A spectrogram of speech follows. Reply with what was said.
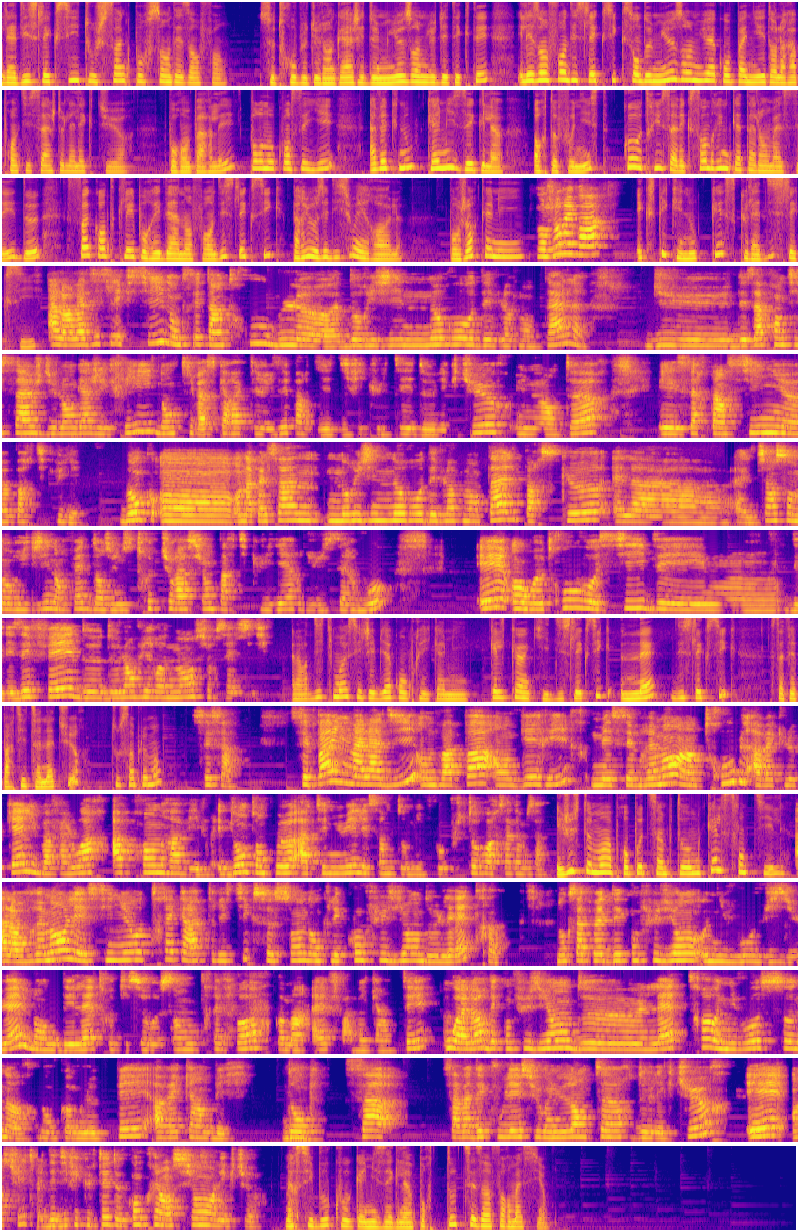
La dyslexie touche 5% des enfants. Ce trouble du langage est de mieux en mieux détecté et les enfants dyslexiques sont de mieux en mieux accompagnés dans leur apprentissage de la lecture. Pour en parler, pour nous conseiller, avec nous Camille Zeglin, orthophoniste, co-autrice avec Sandrine Catalan-Massé de 50 clés pour aider un enfant dyslexique, paru aux éditions Erol. Bonjour Camille. Bonjour Eva. Expliquez-nous qu'est-ce que la dyslexie? Alors la dyslexie, donc c'est un trouble euh, d'origine neurodéveloppementale du, des apprentissages du langage écrit, donc qui va se caractériser par des difficultés de lecture, une lenteur et certains signes euh, particuliers. Donc on, on appelle ça une origine neurodéveloppementale parce que elle, a, elle tient son origine en fait dans une structuration particulière du cerveau et on retrouve aussi des, des effets de, de l'environnement sur celle-ci. Alors dites-moi si j'ai bien compris Camille. Quelqu'un qui est dyslexique naît dyslexique, ça fait partie de sa nature, tout simplement? C'est ça. C'est pas une maladie, on ne va pas en guérir, mais c'est vraiment un trouble avec lequel il va falloir apprendre à vivre et dont on peut atténuer les symptômes. Il faut plutôt voir ça comme ça. Et justement, à propos de symptômes, quels sont-ils? Alors vraiment, les signaux très caractéristiques, ce sont donc les confusions de lettres, donc ça peut être des confusions au niveau visuel, donc des lettres qui se ressemblent très fort, comme un F avec un T, ou alors des confusions de lettres au niveau sonore, donc comme le P avec un B. Donc ça, ça va découler sur une lenteur de lecture et ensuite des difficultés de compréhension en lecture. Merci beaucoup Camille Zeglin pour toutes ces informations.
